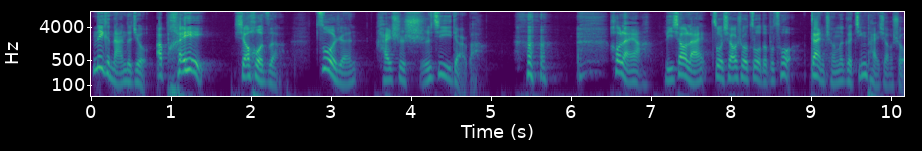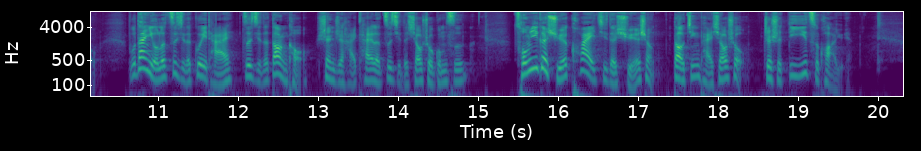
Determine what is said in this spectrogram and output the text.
那个男的就啊呸，小伙子，做人还是实际一点吧。后来呀，李笑来做销售做得不错，干成了个金牌销售。不但有了自己的柜台、自己的档口，甚至还开了自己的销售公司。从一个学会计的学生到金牌销售，这是第一次跨越。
